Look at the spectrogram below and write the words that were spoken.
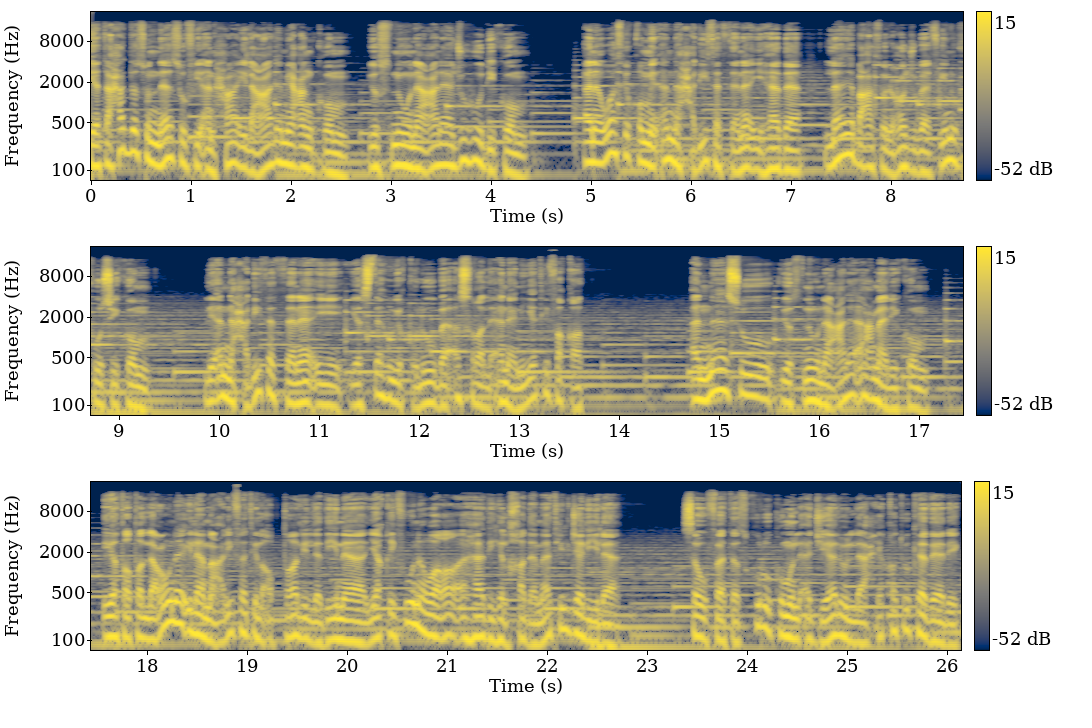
يتحدث الناس في أنحاء العالم عنكم يثنون على جهودكم. أنا واثق من أن حديث الثناء هذا لا يبعث العجب في نفوسكم لأن حديث الثناء يستهوي قلوب أسرى الأنانية فقط. الناس يثنون على أعمالكم يتطلعون إلى معرفة الأبطال الذين يقفون وراء هذه الخدمات الجليلة. سوف تذكركم الأجيال اللاحقة كذلك.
